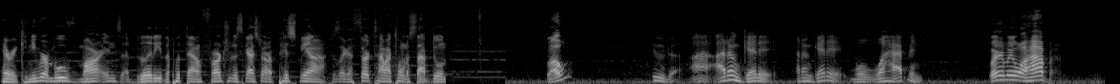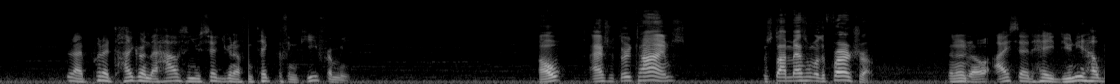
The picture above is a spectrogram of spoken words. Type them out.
Harry, can you remove Martin's ability to put down furniture? This guy's starting to piss me off. It's like the third time I told him to stop doing. Hello? Dude, I, I don't get it. I don't get it. Well, what happened? What do you mean? What happened? Dude, I put a tiger in the house and you said you're gonna take the key from me. Oh, I asked you three times to stop messing with the furniture. No, no, no. I said, hey, do you need help?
